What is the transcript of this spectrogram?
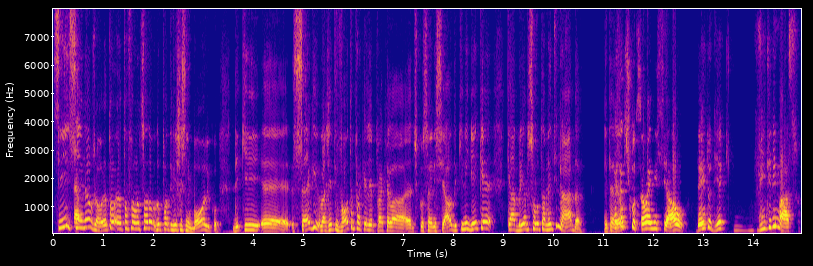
Sim, sim, é. não, João. Eu tô, eu tô falando só do, do ponto de vista simbólico, de que é, segue, a gente volta para aquela é, discussão inicial de que ninguém quer, quer abrir absolutamente nada. Entendeu? Essa discussão é inicial desde o dia 20 de março.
